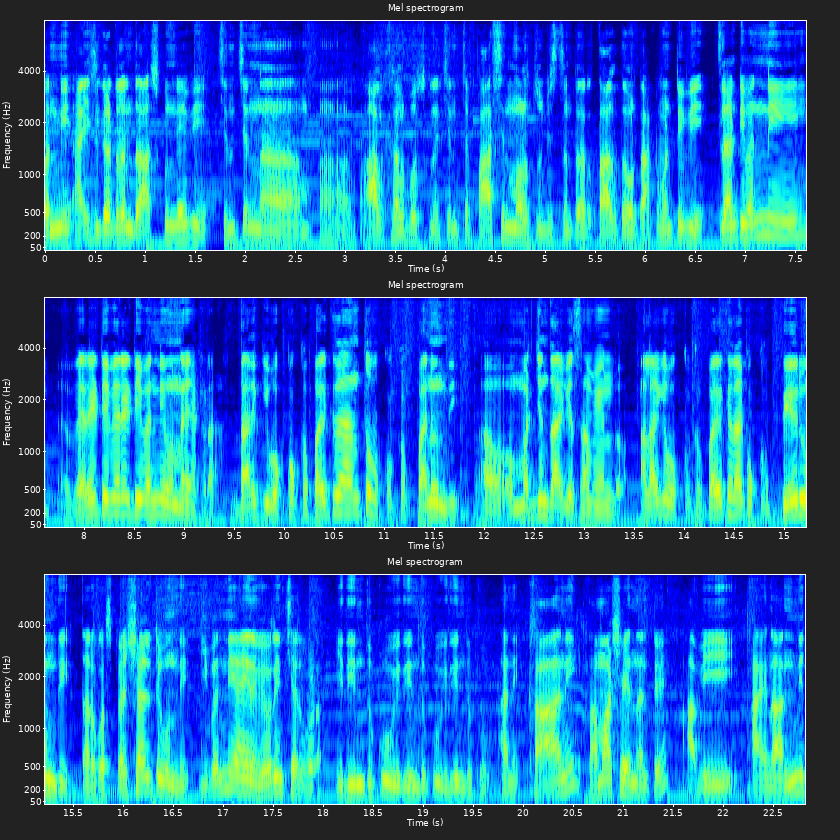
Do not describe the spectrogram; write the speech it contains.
అన్ని ఐస్ గడ్డలను దాచుకునేవి చిన్న చిన్న ఆల్కహాల్ పోసుకునే చిన్న చిన్న పా సినిమాలు చూపిస్తుంటారు తాగుతూ ఉంటారు. అటువంటివి ఇట్లాంటివన్నీ వెరైటీ వెరైటీవన్నీ ఉన్నాయి అక్కడ. దానికి ఒక్కొక్క పరికరాంతో ఒక్కొక్క పని ఉంది. మద్యం తాగే సమయంలో. అలాగే ఒక్కొక్క పరికరానికి ఒక్కొక్క పేరు ఉంది. దానికి ఒక స్పెషాలిటీ ఉంది. ఇవన్నీ ఆయన వివరించారు కూడా. ఇది ఇందుకు ఇది ఇందుకు ఇది ఇందుకు అని. కానీ తమాషా ఏంటంటే అవి ఆయన అన్ని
